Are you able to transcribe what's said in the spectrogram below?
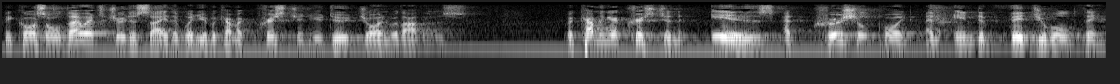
Because although it's true to say that when you become a Christian, you do join with others, becoming a Christian is, at crucial point, an individual thing.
